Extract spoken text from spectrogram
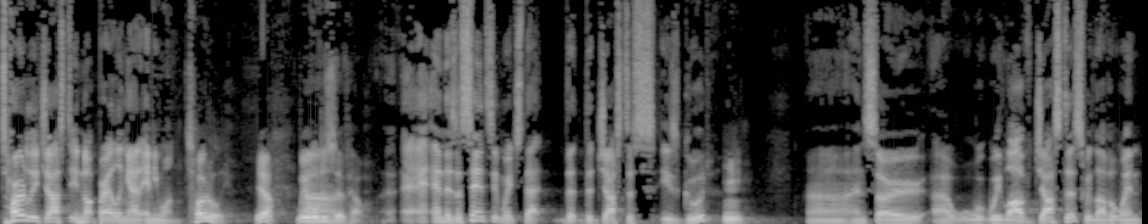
totally just in not bailing out anyone. Totally. Yeah. We all deserve hell. And there's a sense in which that, that the justice is good. Uh, and so uh, w- we love justice. We love it when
